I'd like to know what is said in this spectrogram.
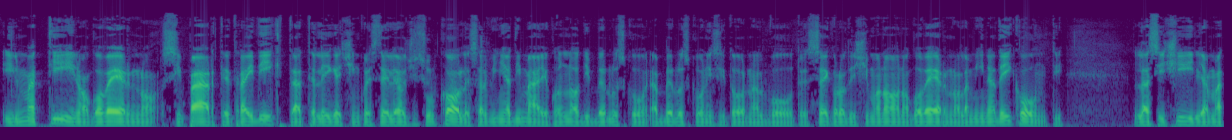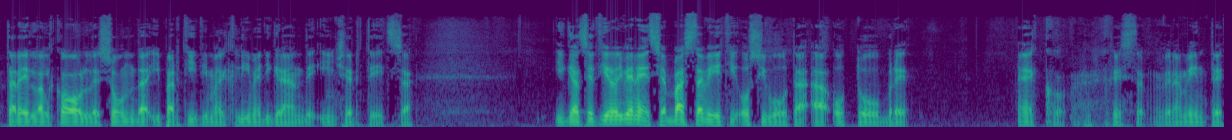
il mattino, governo si parte tra i diktat, Lega e 5 Stelle oggi sul colle, Salvini Di Maio col no di Berlusconi, a Berlusconi si torna al voto, il secolo XIX, governo, la mina dei conti, la Sicilia, Mattarella al colle, sonda i partiti ma il clima è di grande incertezza. Il Gazzettino di Venezia, basta veti o si vota a ottobre. Ecco, questo è veramente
